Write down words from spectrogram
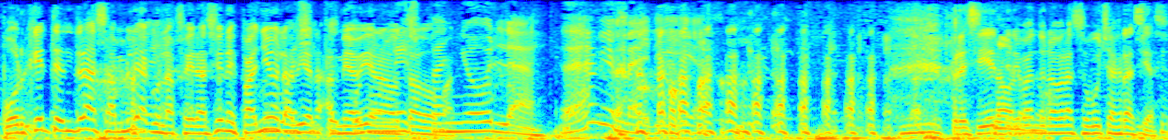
¿por qué tendrá asamblea con la Federación Española? me habían anotado española. Presidente, le mando un abrazo, muchas gracias.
